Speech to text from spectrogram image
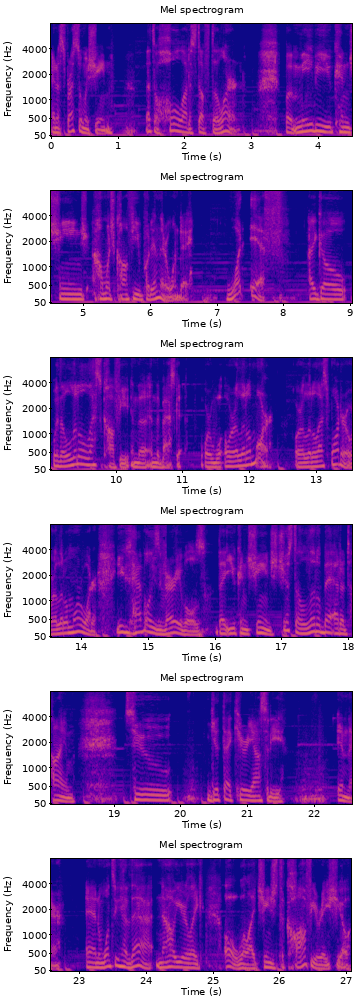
an espresso machine. That's a whole lot of stuff to learn. But maybe you can change how much coffee you put in there one day. What if I go with a little less coffee in the in the basket or or a little more? Or a little less water or a little more water. You have all these variables that you can change just a little bit at a time to get that curiosity in there. And once you have that, now you're like, oh, well, I changed the coffee ratio.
